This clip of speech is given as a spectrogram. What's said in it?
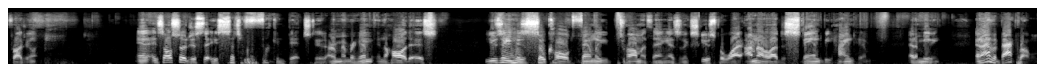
fraudulent. And it's also just that he's such a fucking bitch, dude. I remember him in the holidays using his so-called family trauma thing as an excuse for why I'm not allowed to stand behind him at a meeting. And I have a back problem.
